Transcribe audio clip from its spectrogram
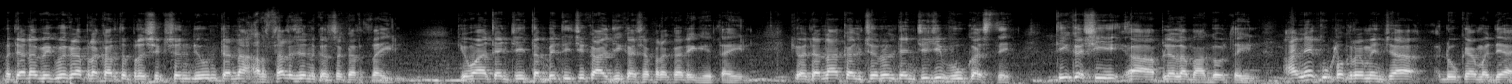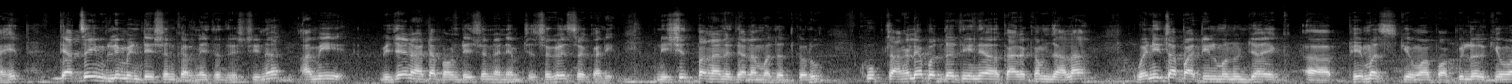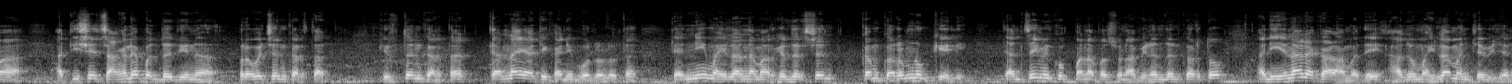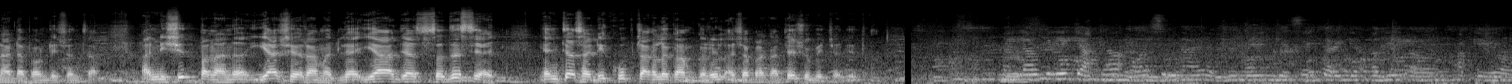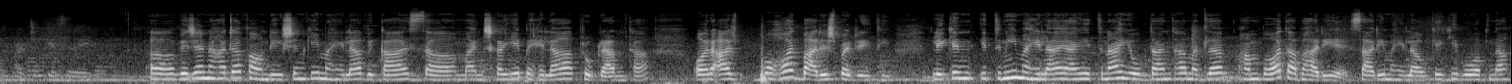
मग त्यांना वेगवेगळ्या प्रकारचं प्रशिक्षण देऊन त्यांना अर्थार्जन कसं करता येईल? किंवा त्यांची तब्येतीची काळजी कशा प्रकारे घेता येईल? किंवा त्यांना कल्चरल त्यांची जी भूक असते ती कशी आपल्याला भागवता येईल? अनेक उपक्रम यांच्या डोक्यामध्ये आहेत. त्याचं इम्प्लिमेंटेशन करण्याच्या दृष्टीनं आम्ही विजय नाटा फाउंडेशन आणि आमचे सगळे सहकारी निश्चितपणाने त्यांना मदत करू. खूप चांगल्या पद्धतीनं कार्यक्रम झाला. वनिता पाटील म्हणून ज्या एक फेमस किंवा पॉप्युलर किंवा अतिशय चांगल्या पद्धतीनं प्रवचन करतात कीर्तन करतात त्यांना या ठिकाणी बोलवलं होतं. त्यांनी महिलांना मार्गदर्शन कम करमणूक केली. त्यांचे मी खूप मनापासून अभिनंदन करतो. आणि येणाऱ्या काळामध्ये हा जो महिला मंच विजय नाटा फाउंडेशनचा हा निश्चितपणानं या शहरामधल्या या ज्या सदस्य आहेत यांच्यासाठी खूप चांगलं काम करेल अशा प्रकारच्या शुभेच्छा देतो. के लिए क्या क्या और सुविधाएँ रखेंगे कैसे करेंगे अभी आपके एडजस्ट कैसे रहेगा? विजय नाहटा फाउंडेशन की महिला विकास मंच का ये पहला प्रोग्राम था और आज बहुत बारिश पड़ रही थी। लेकिन इतनी महिलाएँ आई, इतना योगदान था मतलब हम बहुत आभारी है सारी महिलाओं के कि वो अपना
